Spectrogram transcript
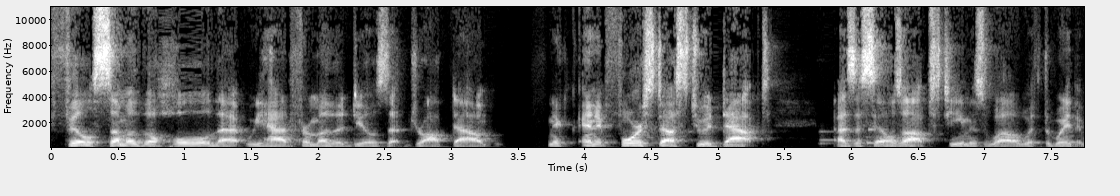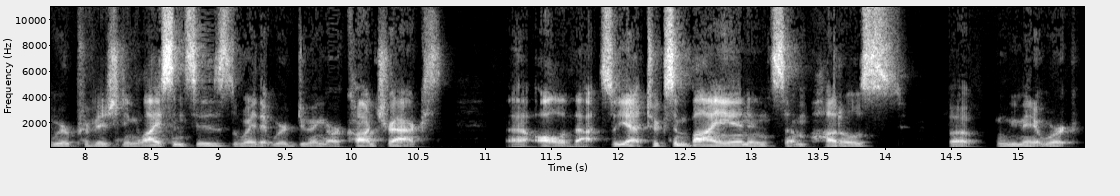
fill some of the hole that we had from other deals that dropped out. And it, and it, forced us to adapt as a sales ops team as well with the way that we were provisioning licenses, the way that we are doing our contracts, uh, all of that. So yeah, it took some buy-in and some huddles, but we made it work.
